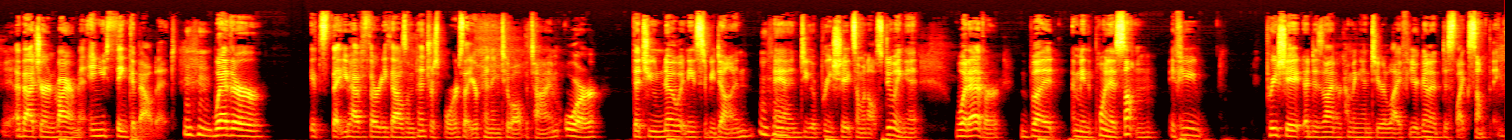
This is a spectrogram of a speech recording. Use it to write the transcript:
Yeah. about your environment and you think about it. Mhm. Whether it's that you have 30,000 Pinterest boards that you're pinning to all the time or that you know it needs to be done Mhm. and you appreciate someone else doing it, whatever. But I mean, the point is something. If you appreciate a designer coming into your life, you're going to dislike something.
